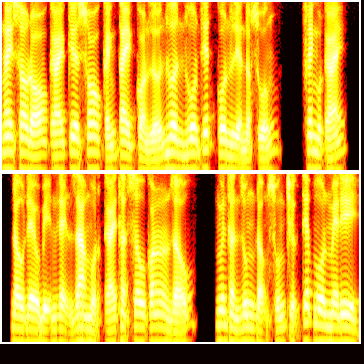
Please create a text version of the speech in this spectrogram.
ngay sau đó cái kia so cánh tay còn lớn hơn hôn thiết côn liền đập xuống, phanh một cái, đầu đều bị nện ra một cái thật sâu con dấu nguyên thần rung động xuống trực tiếp hôn mê đi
